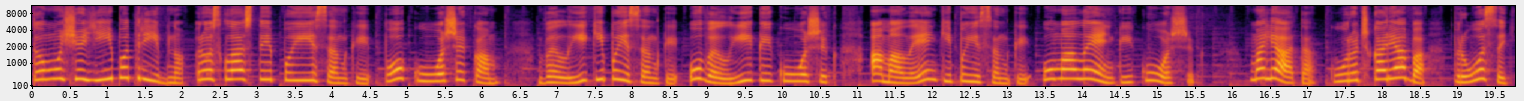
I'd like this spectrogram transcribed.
тому що їй потрібно розкласти писанки по кошикам великі писанки у великий кошик, а маленькі писанки у маленький кошик. Малята, курочка ряба просить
